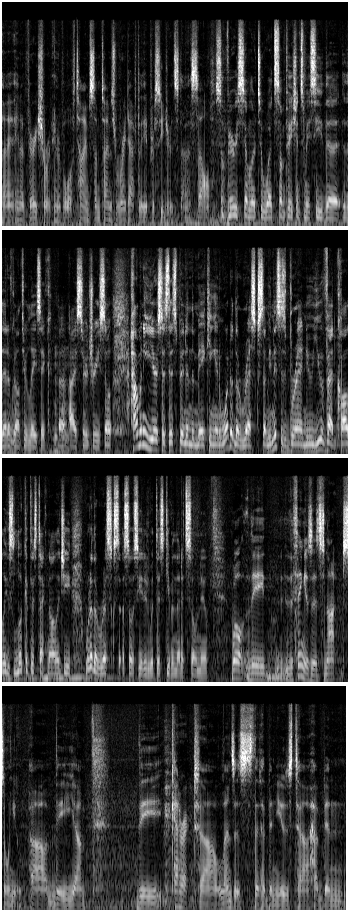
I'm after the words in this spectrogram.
uh, in a very short interval of time, sometimes right after the procedure it's done itself. So very similar to what some patients may see the, that have gone through LASIK mm -hmm. uh, eye surgery. So how many years has this been in the making and what are the risks? I mean, this is brand new. You've had colleagues look at this technology. What are the risks associated with this given that it's so new? Well, the, the thing is it's not so new. Uh, the um, the cataract uh, lenses that have been used uh, have been,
